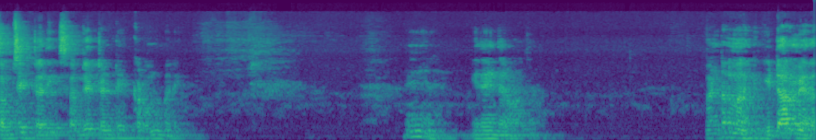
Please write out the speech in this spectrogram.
సబ్జెక్ట్ అది సబ్జెక్ట్ అంటే ఇక్కడ ఉంది మరి. ఇదైన తర్వాత. వెంటనే మనకి గిటార్ మీద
